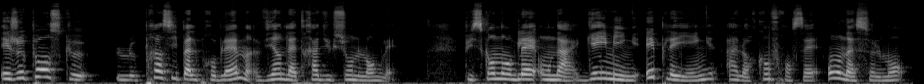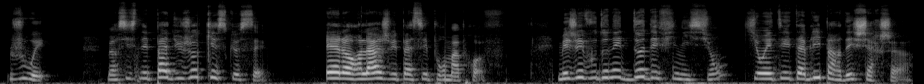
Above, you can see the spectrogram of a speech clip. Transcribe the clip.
Et je pense que le principal problème vient de la traduction de l'anglais. Puisqu'en anglais, on a gaming et playing, alors qu'en français, on a seulement joué. Mais si ce n'est pas du jeu, qu'est-ce que c'est? Et alors là, je vais passer pour ma prof. Mais je vais vous donner deux définitions qui ont été établies par des chercheurs.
